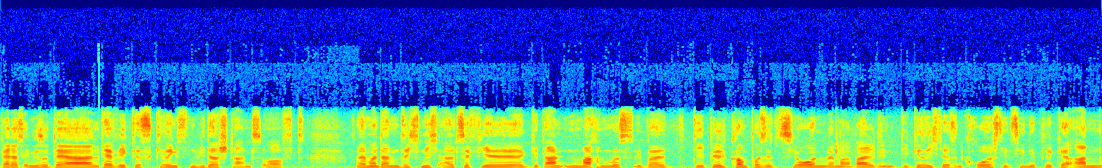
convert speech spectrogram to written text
wäre das irgendwie so der, der Weg des geringsten Widerstands oft. Weil man dann sich nicht allzu viel Gedanken machen muss über die Bildkomposition, wenn man, weil die, die Gesichter sind groß, die ziehen die Blicke an.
